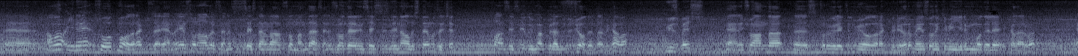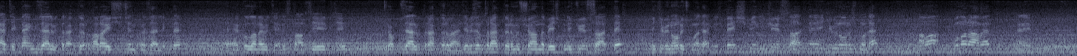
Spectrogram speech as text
Ee, ama yine soğutma olarak güzel. Yani en sona alırsanız sesten rahatsız olmam derseniz John Deere'nin sessizliğine alıştığımız için fan sesi duymak biraz üzücü oluyor tabii ki ama 105 yani şu anda e, sıfır üretilmiyor olarak biliyorum. En son 2020 modele kadar var. Gerçekten güzel bir traktör. Arayış için özellikle kullanabileceğiniz, tavsiye edeceğim çok güzel bir traktör bence. Bizim traktörümüz şu anda 5200 saatte 2013 model. Biz 5200 saatte 2013 model. Ama buna rağmen hani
